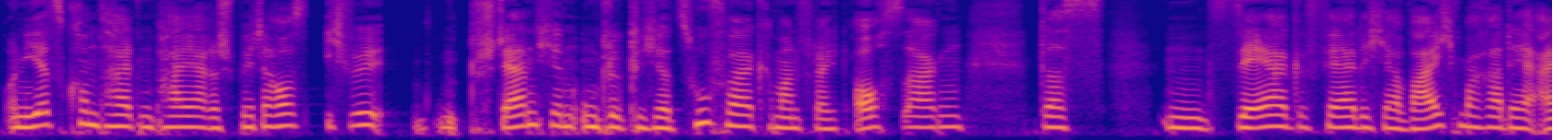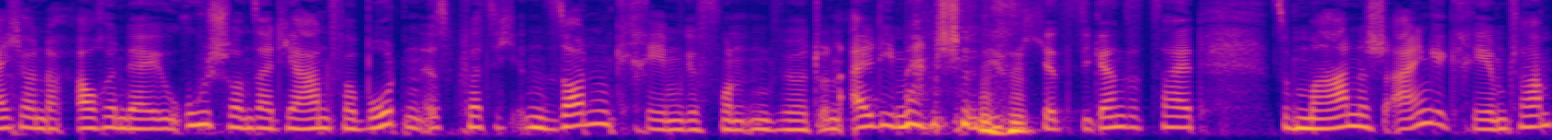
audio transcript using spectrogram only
Und jetzt kommt halt ein paar Jahre später raus, ich will, Sternchen, unglücklicher Zufall, kann man vielleicht auch sagen, dass ein sehr gefährlicher Weichmacher, der eigentlich auch in der EU schon seit Jahren verboten ist, plötzlich in Sonnencreme gefunden wird. Und all die Menschen, die sich jetzt die ganze Zeit so manisch eingecremt haben,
